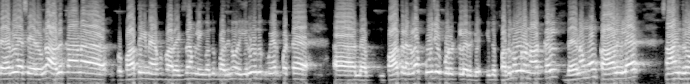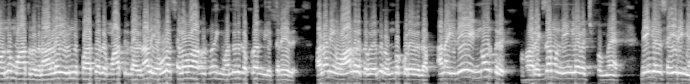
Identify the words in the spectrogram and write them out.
சேவையா செய்யறவங்க அதுக்கான இப்போ பார்த்தீங்கன்னா ஃபார் எக்ஸாம்பிள் இங்க வந்து பார்த்தீங்கன்னா ஒரு இருபதுக்கும் மேற்பட்ட அந்த பாத்திரங்களா பூஜை பொருட்கள் இருக்கு. இது பதினோரு நாட்கள் தினமும் காலையில சாயந்தரம் வந்து மாத்துறது. நாங்களே இருந்து பார்த்து அதை மாத்திருக்கோம் அதனால எவ்வளவு செலவாகணும்னு இங்க வந்ததுக்கு அப்புறம் எங்களுக்கு தெரியுது. ஆனா நீங்க வாங்குற தொகை வந்து ரொம்ப குறைவுதான். ஆனா இதே இன்னொருத்தர் ஃபார் எக்ஸாம்பிள் நீங்களே வச்சுப்போமே. நீங்க இது செய்யறீங்க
